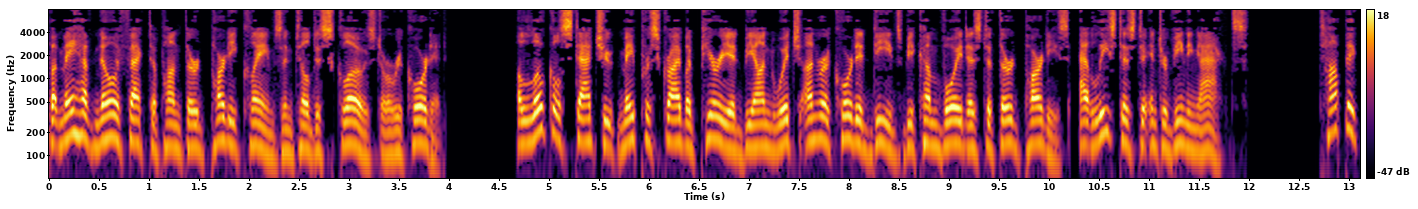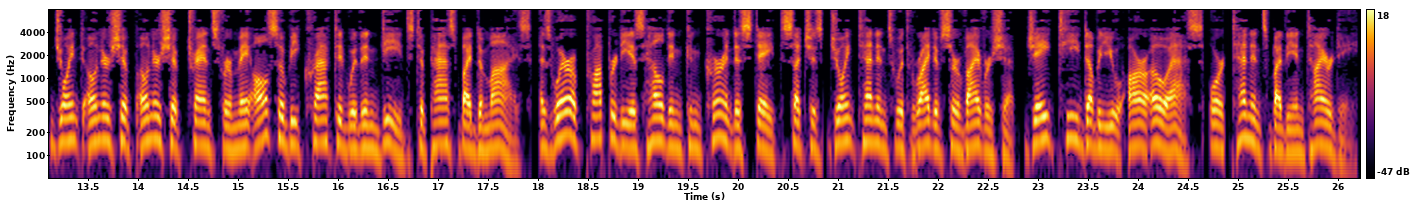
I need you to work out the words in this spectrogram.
but may have no effect upon third-party claims until disclosed or recorded. A local statute may prescribe a period beyond which unrecorded deeds become void as to third parties, at least as to intervening acts. Topic joint ownership Ownership transfer may also be crafted within deeds to pass by demise, as where a property is held in concurrent estate such as joint tenants with right of survivorship or tenants by the entirety.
